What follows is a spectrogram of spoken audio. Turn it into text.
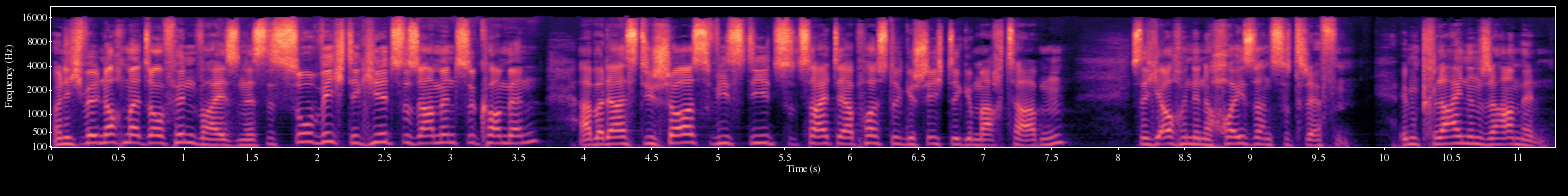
Und ich will nochmal darauf hinweisen, es ist so wichtig, hier zusammenzukommen, aber da ist die Chance, wie es die zur Zeit der Apostelgeschichte gemacht haben, sich auch in den Häusern zu treffen, im kleinen Rahmen.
